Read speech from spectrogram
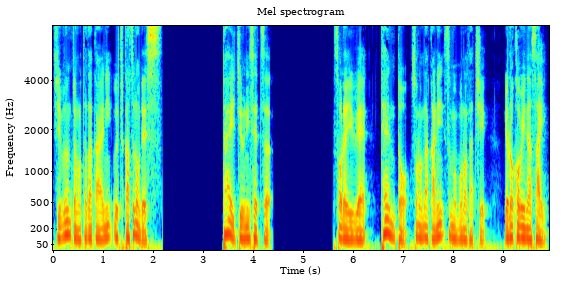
自分との戦いに打ち勝つのです。第十二節それゆえ、天とその中に住む者たち、喜びなさい。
